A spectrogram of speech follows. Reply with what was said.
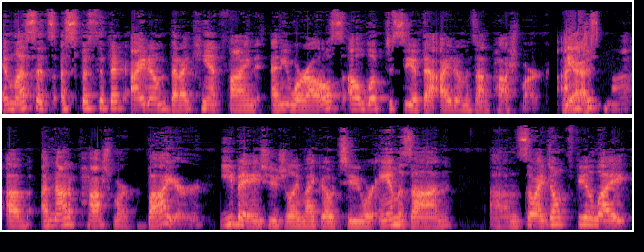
unless it's a specific item that I can't find anywhere else. I'll look to see if that item is on Poshmark. Yeah. I'm just not a, I'm not a Poshmark buyer. eBay is usually my go-to or Amazon. Um, so I don't feel like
